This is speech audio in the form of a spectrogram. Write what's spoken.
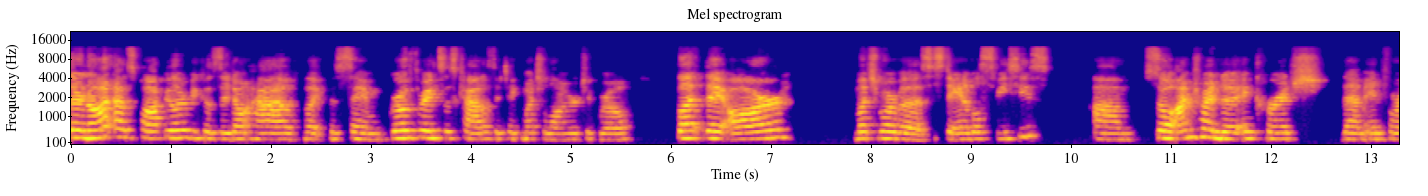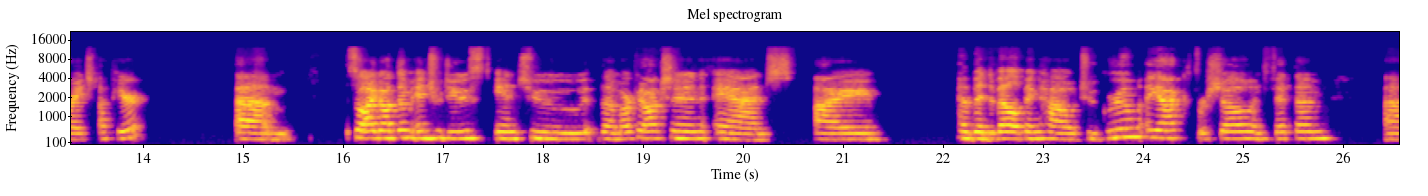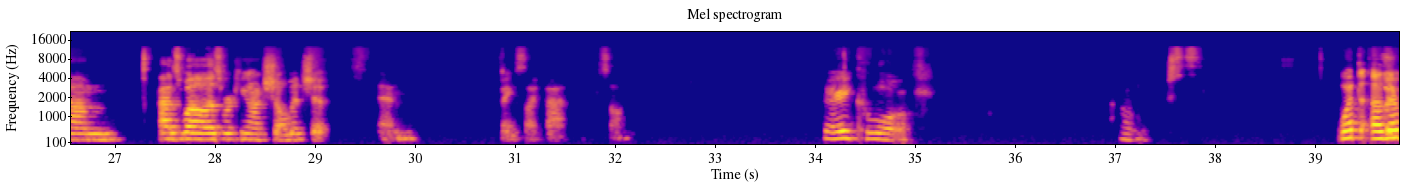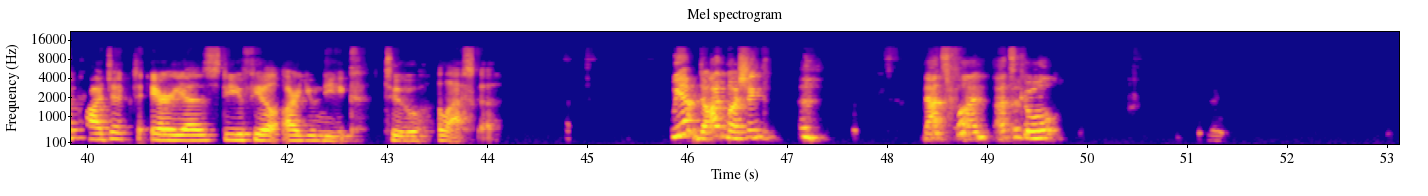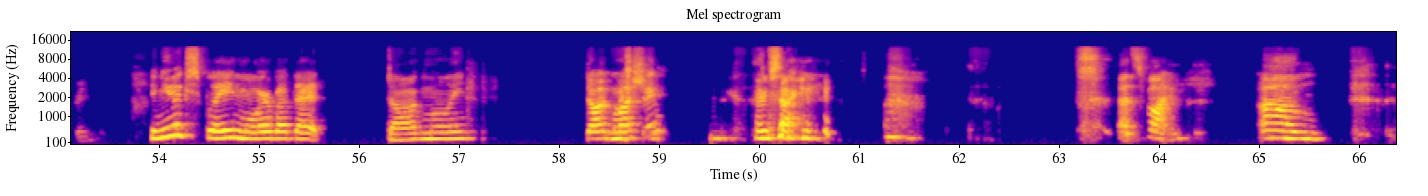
they're not as popular because they don't have like the same growth rates as cows. They take much longer to grow, but they are much more of a sustainable species. Um, so I'm trying to encourage them in 4-H up here. Um, so I got them introduced into the market auction, and I have been developing how to groom a yak for show and fit them, um, as well as working on showmanship and things like that. So very cool. Um, what other like, project areas do you feel are unique to Alaska? We have dog mushing. That's fun. That's cool. Can you explain more about that dog mulling? Dog mushing? I'm sorry. That's fine. Um,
